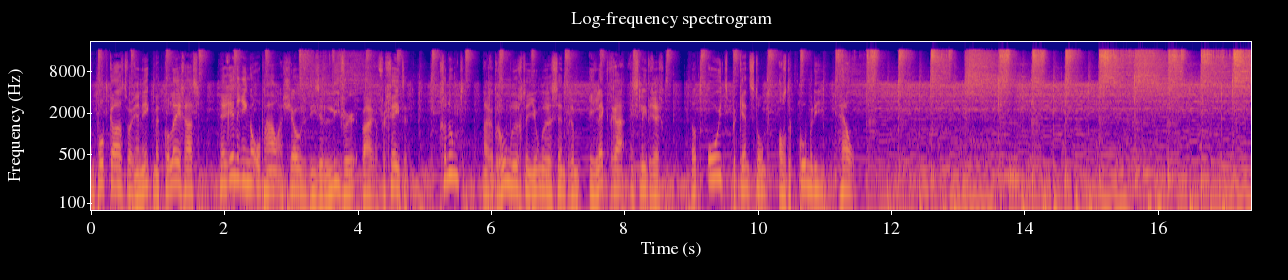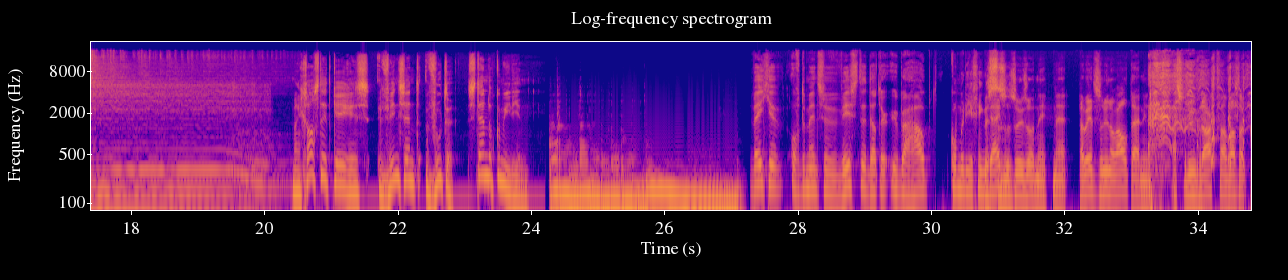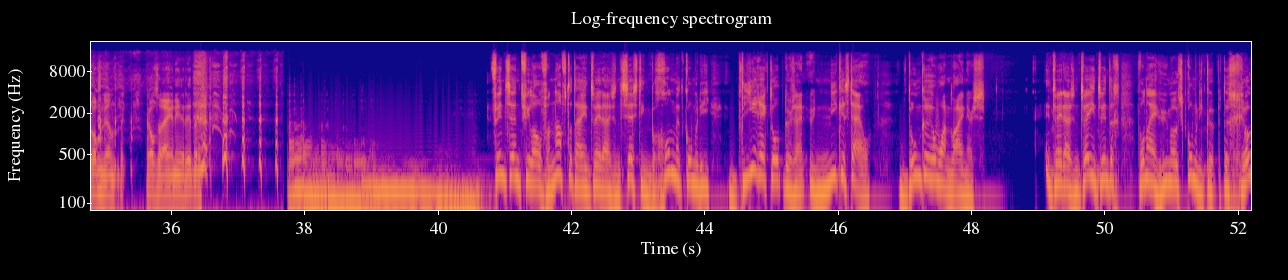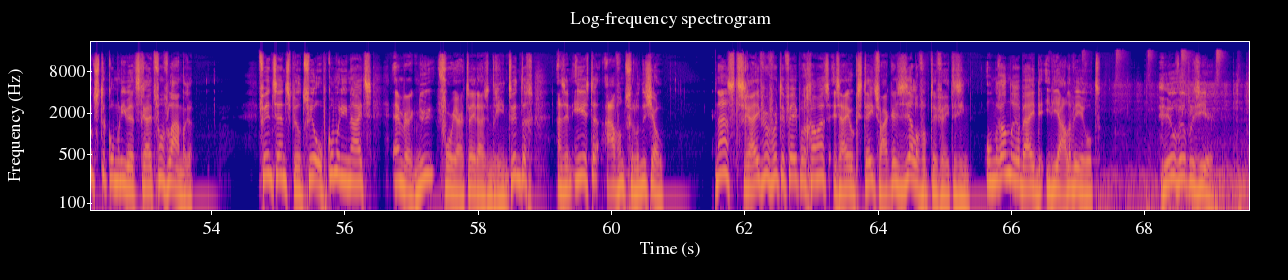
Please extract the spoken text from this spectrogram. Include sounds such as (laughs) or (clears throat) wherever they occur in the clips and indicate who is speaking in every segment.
Speaker 1: Een podcast waarin ik met collega's herinneringen ophaal aan shows die ze liever waren vergeten. Genoemd naar het roemruchte jongerencentrum Elektra in Sliedrecht, dat ooit bekend stond als de comedy hell. Mijn gast dit keer is Vincent Voeten, stand-up comedian. Weet je of de mensen wisten dat er überhaupt comedy ging
Speaker 2: Wisten
Speaker 1: zijn?
Speaker 2: ze sowieso niet. Nee, dat weten ze nu nog altijd niet. (laughs) Als je nu vraagt van wat er komt, dan kan ze eigen niet herinneren.
Speaker 1: Vincent viel al vanaf dat hij in 2016 begon met comedy direct op door zijn unieke stijl. Donkere one-liners. In 2022 won hij Humo's Comedy Cup, de grootste comedywedstrijd van Vlaanderen. Vincent speelt veel op comedy nights en werkt nu, voorjaar 2023, aan zijn eerste avondvullende show. Naast schrijven voor tv-programma's is hij ook steeds vaker zelf op tv te zien. Onder andere bij De Ideale Wereld. Heel veel plezier.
